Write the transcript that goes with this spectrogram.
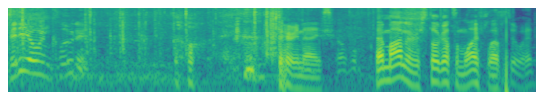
Video included. Very nice. That monitor's still got some life left to it.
